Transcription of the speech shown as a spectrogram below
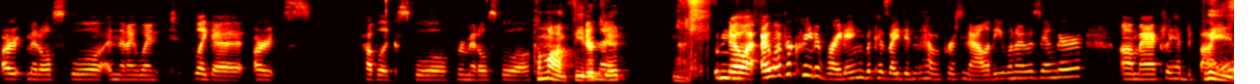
art middle school, and then I went to, like a arts public school for middle school. Come on, theater then- kid. No, I- I went for creative writing because I didn't have a personality when I was younger. Um, I actually had to buy Please,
